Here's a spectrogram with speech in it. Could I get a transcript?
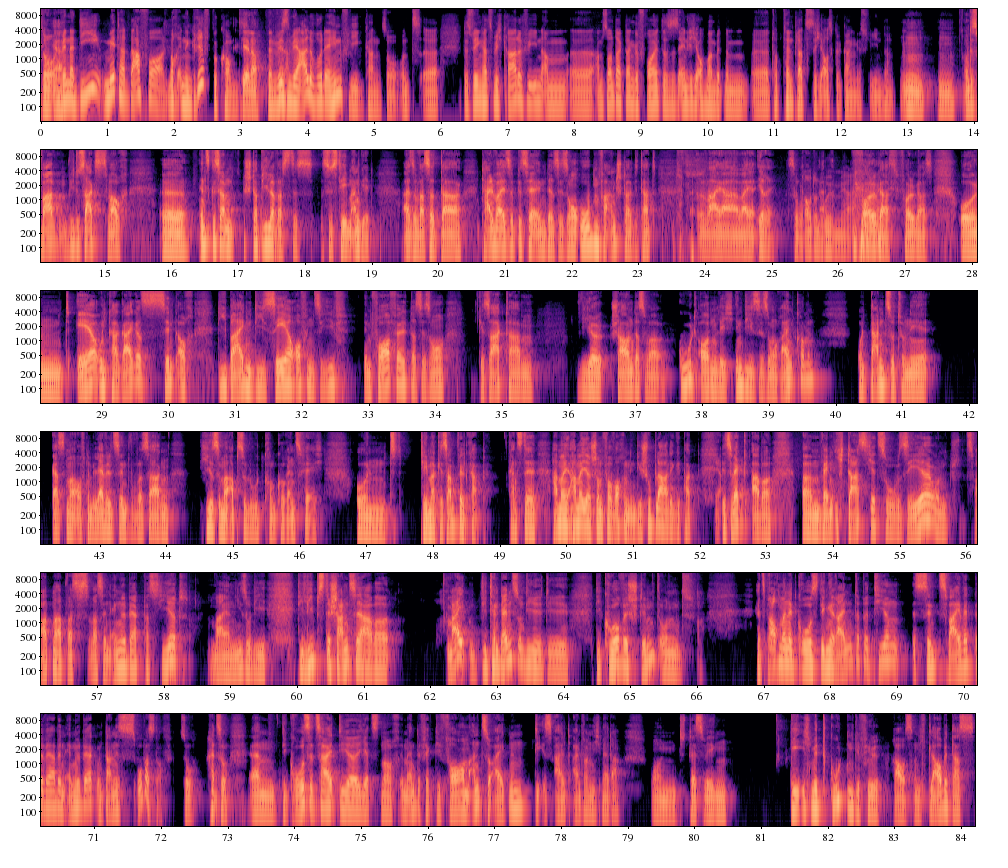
So, ja. und wenn er die Meter davor noch in den Griff bekommt, genau. dann wissen ja. wir alle, wo der hinfliegen kann. So, und äh, deswegen hat es mich gerade für ihn am, äh, am Sonntag dann gefreut, dass es endlich auch mal mit einem äh, Top-10-Platz sich ausgegangen ist für ihn dann. Mhm. mhm. Und es war, wie du sagst, es war auch äh, insgesamt stabiler, was das System angeht. Also was er da teilweise bisher in der Saison oben veranstaltet hat, war ja, war ja irre. So. Kraut und Rüben, ja. Vollgas, Vollgas. Und er und Karl Geigers sind auch die beiden, die sehr offensiv im Vorfeld der Saison gesagt haben, wir schauen, dass wir gut ordentlich in die Saison reinkommen und dann zur Tournee erstmal auf einem Level sind, wo wir sagen, hier sind wir absolut konkurrenzfähig. Und Thema Gesamtweltcup, kannst du, haben wir, haben wir ja schon vor Wochen in die Schublade gepackt, ja. ist weg. Aber ähm, wenn ich das jetzt so sehe und jetzt warten wir ab, was, was in Engelberg passiert, war ja nie so die, die liebste Chance, aber Mai, die Tendenz und die, die, die Kurve stimmt und Jetzt braucht man nicht groß Dinge reininterpretieren. Es sind zwei Wettbewerbe in Engelberg und dann ist Oberstdorf. So, also ähm, die große Zeit, dir jetzt noch im Endeffekt die Form anzueignen, die ist halt einfach nicht mehr da. Und deswegen gehe ich mit gutem Gefühl raus. Und ich glaube, dass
